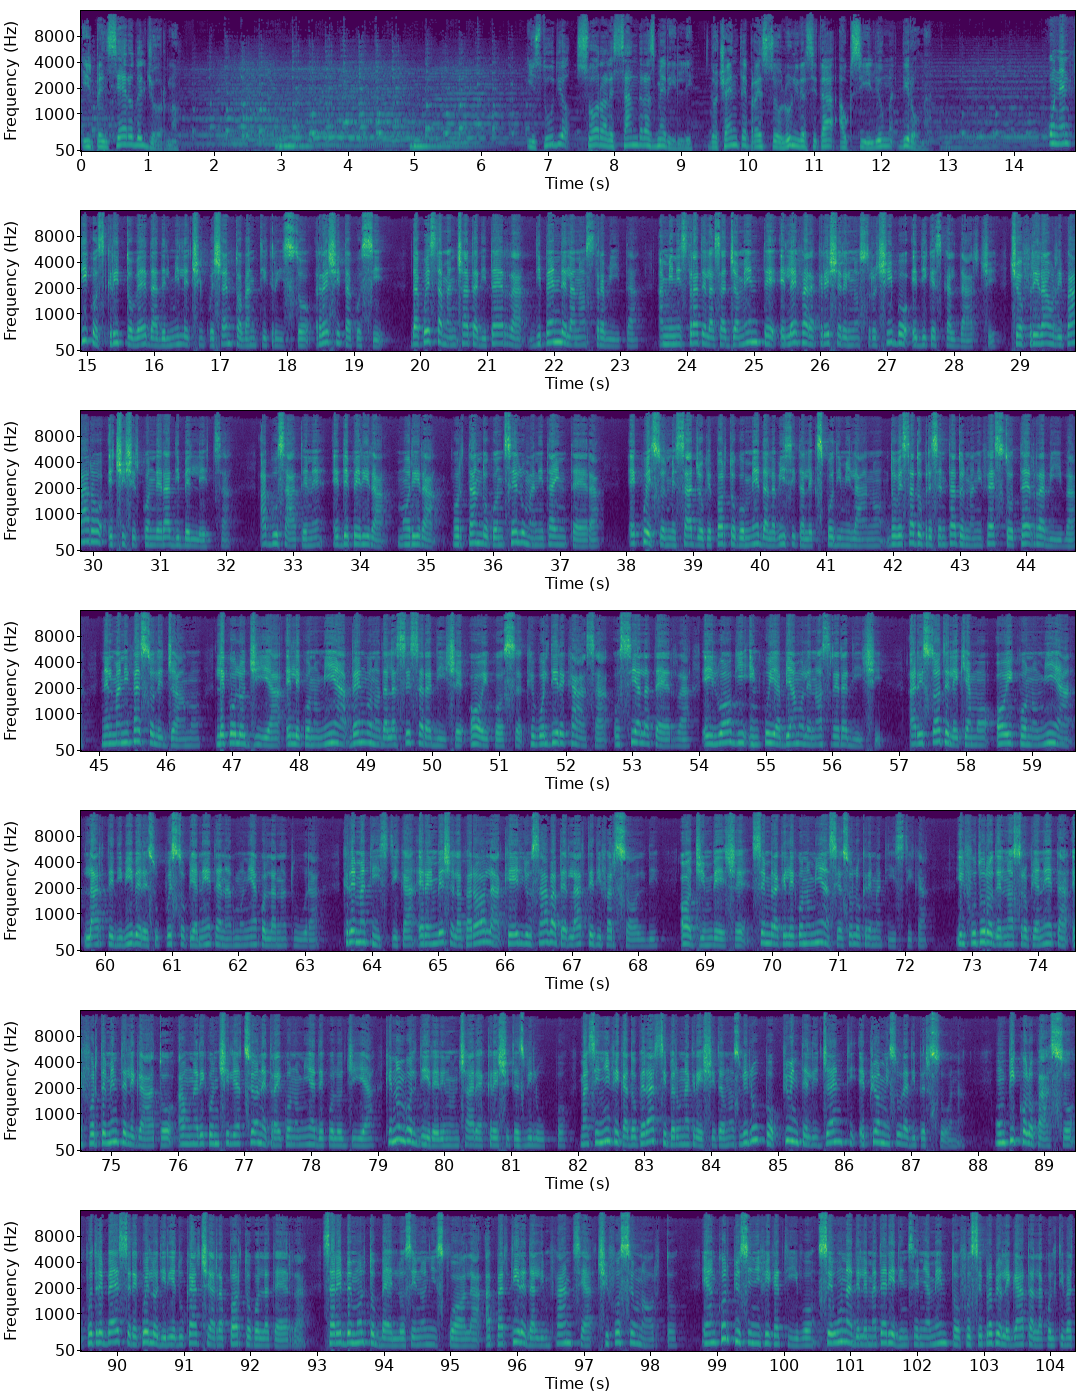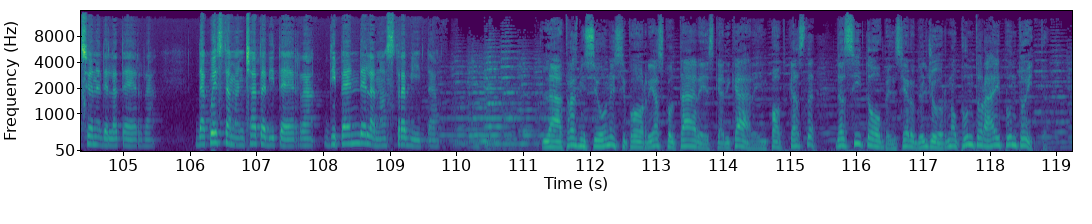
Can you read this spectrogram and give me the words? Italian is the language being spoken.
Il pensiero del giorno. In studio Suora Alessandra Smerilli, docente presso l'Università Auxilium di Roma. Un antico scritto Veda del 1500 a.C. recita così: Da questa manciata di terra dipende la nostra vita. Amministratela saggiamente e lei farà crescere il nostro cibo e di che scaldarci. Ci offrirà un riparo e ci circonderà di bellezza. Abusatene e deperirà, morirà, portando con sé l'umanità intera. È questo il messaggio che porto con me dalla visita all'Expo di Milano, dove è stato presentato il manifesto Terra Viva, nel manifesto leggiamo l'ecologia e l'economia vengono dalla stessa radice, oikos, che vuol dire casa, ossia la terra e i luoghi in cui abbiamo le nostre radici. Aristotele chiamò oikonomia l'arte di vivere su questo pianeta in armonia con la natura. Crematistica era invece la parola che egli usava per l'arte di far soldi. Oggi invece sembra che l'economia sia solo crematistica. Il futuro del nostro pianeta è fortemente legato a una riconciliazione tra economia ed ecologia, che non vuol dire rinunciare a crescita e sviluppo, ma significa adoperarsi per una crescita e uno sviluppo più intelligenti e più a misura di persona. Un piccolo passo potrebbe essere quello di rieducarci al rapporto con la Terra. Sarebbe molto bello se in ogni scuola, a partire dall'infanzia, ci fosse un orto è ancora più significativo se una delle materie di insegnamento fosse proprio legata alla coltivazione della terra. Da questa manciata di terra dipende la nostra vita. La trasmissione si può riascoltare e scaricare in podcast dal sito pensierodelgiorno.rai.it.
